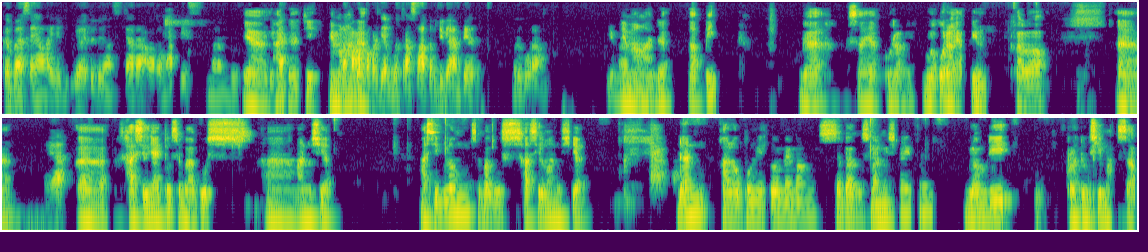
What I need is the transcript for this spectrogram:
ke bahasa yang lainnya juga itu dengan secara otomatis lo? Ya Jadi kan ada sih, memang ada. pekerjaan buat translator juga hampir berkurang. Gimana? memang ada tapi nggak saya kurang gua kurang yakin kalau eh, Ya, eh, hasilnya itu sebagus eh, manusia. Masih belum sebagus hasil manusia. Dan kalaupun itu memang sebagus manusia itu belum diproduksi massal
